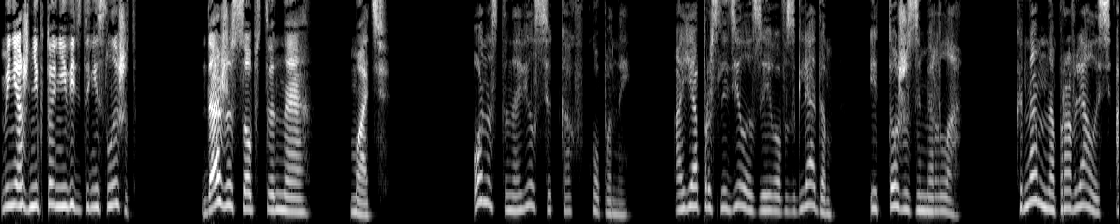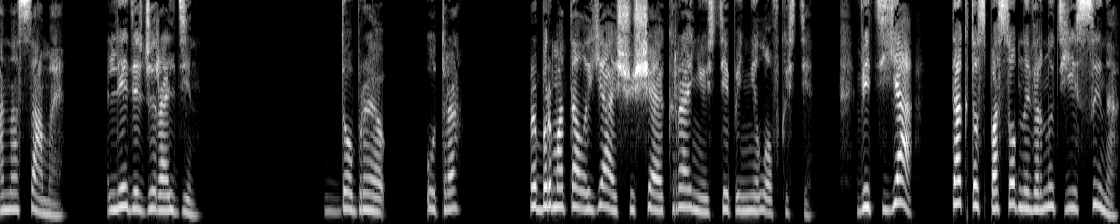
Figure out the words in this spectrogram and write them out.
Меня же никто не видит и не слышит. Даже собственная мать». Он остановился, как вкопанный, а я проследила за его взглядом и тоже замерла. К нам направлялась она самая, леди Джеральдин. «Доброе утро», — пробормотала я, ощущая крайнюю степень неловкости. «Ведь я та, кто способна вернуть ей сына.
